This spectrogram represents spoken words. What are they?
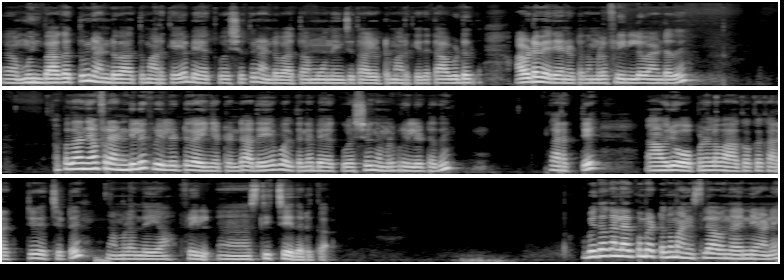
അത് മുൻഭാഗത്തും രണ്ട് ഭാഗത്ത് മാർക്ക് ചെയ്യുക. ബാക്ക് വശത്തും രണ്ട് ഭാഗത്തും ആ മൂന്ന് ഇഞ്ച് താഴോട്ട് മാർക്ക് ചെയ്തിട്ട് അവിടെ അവിടെ വരെയാണ് കേട്ടോ നമ്മൾ ഫ്രില്ല് വേണ്ടത്. അപ്പോൾ ഞാൻ ഫ്രണ്ടിൽ ഫ്രില്ലിട്ട് കഴിഞ്ഞിട്ടുണ്ട്. അതേപോലെ തന്നെ ബാക്ക് വശവും നമ്മൾ ഫ്രില്ലിട്ടത് കറക്റ്റ് ആ ഒരു ഓപ്പണുള്ള ഭാഗമൊക്കെ കറക്റ്റ് വെച്ചിട്ട് നമ്മൾ എന്ത് ചെയ്യുക? ഫ്രിൽ സ്റ്റിച്ച് ചെയ്തെടുക്കുക. അപ്പോൾ ഇതൊക്കെ എല്ലാവർക്കും പെട്ടെന്ന് മനസ്സിലാവുന്നത് തന്നെയാണ്.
